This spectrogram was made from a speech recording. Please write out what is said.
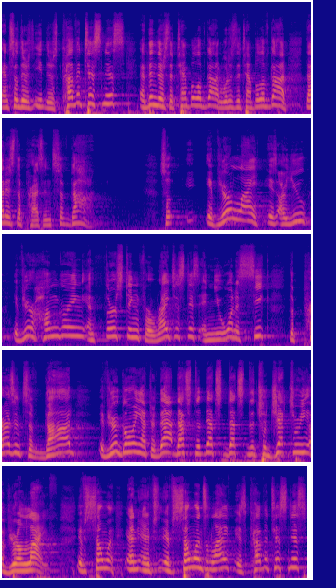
And so there's, there's covetousness, and then there's the temple of God. What is the temple of God? That is the presence of God. So if your life is, are you, if you're hungering and thirsting for righteousness and you want to seek the presence of God, if you're going after that, that's the, that's, that's the trajectory of your life. If someone and if, if someone's life is covetousness,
